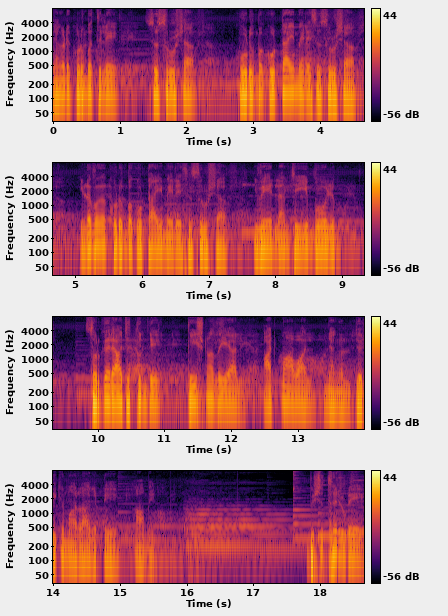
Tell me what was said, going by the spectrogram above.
ഞങ്ങളുടെ കുടുംബത്തിലെ ശുശ്രൂഷ കുടുംബ കൂട്ടായ്മയിലെ ശുശ്രൂഷ ഇടവക കുടുംബ കൂട്ടായ്മയിലെ ശുശ്രൂഷ ഇവയെല്ലാം ചെയ്യുമ്പോഴും സ്വർഗരാജ്യത്തിന്റെ തീക്ഷ്ണതയാൽ ആത്മാവാൽ ഞങ്ങൾ ജ്വലിക്കുമാറാകട്ടെ. ആമേൻ. വിശുദ്ധരുടെ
